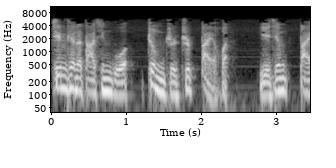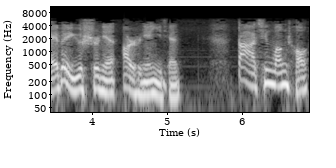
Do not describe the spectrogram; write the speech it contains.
今天的大清国政治之败坏，已经百倍于十年、二十年以前，大清王朝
